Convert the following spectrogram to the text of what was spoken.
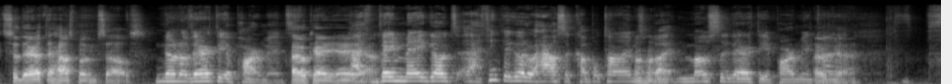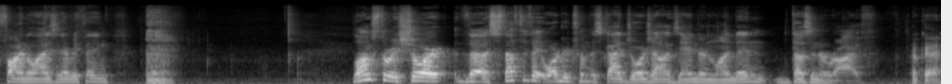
so they're at the house by themselves. No, no, they're at the apartment. Okay, yeah, I, they may go. To, I think they go to a house a couple times, Uh-huh. but mostly they're at the apartment, kind of okay, finalizing everything. Long story short, the stuff that they ordered from this guy George Alexander in London doesn't arrive. okay,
